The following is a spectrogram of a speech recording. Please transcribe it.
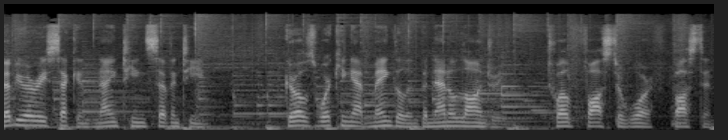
February 2, 1917. Girls working at Mangle and Banana Laundry, 12 Foster Wharf, Boston.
